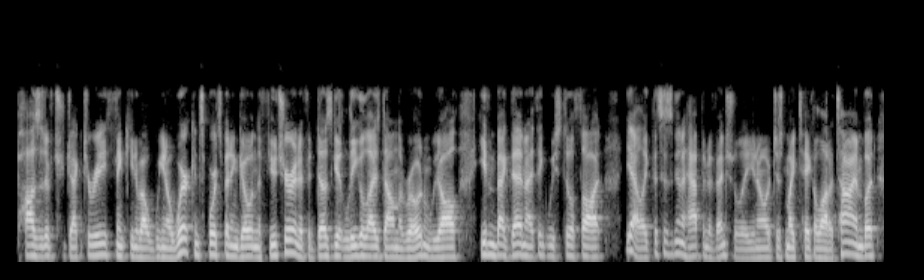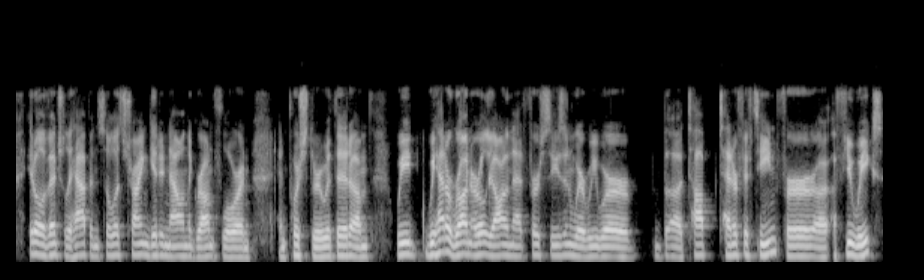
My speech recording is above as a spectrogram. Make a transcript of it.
positive trajectory thinking about you know where can sports betting go in the future? And if it does get legalized down the road and we all even back then i think we still thought yeah like this is going to happen eventually you know it just might take a lot of time but it'll eventually happen. So let's try and get it now on the ground floor and and push through with it. Um we we had a run early on in that first season where we were uh, top 10 or 15 for uh, a few weeks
